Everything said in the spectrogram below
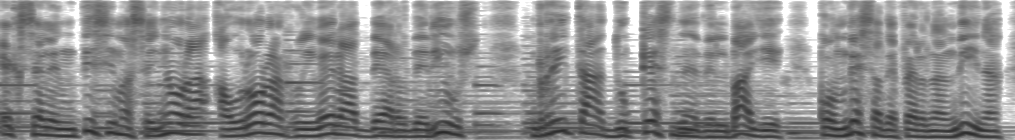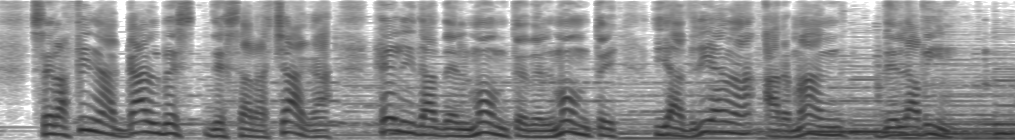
excelentísima señora Aurora Rivera de Arderius, Rita Duquesne del Valle, condesa de Fernandina, Serafina Galvez de Sarachaga, Gélida del Monte del Monte y Adriana Armand de Lavín.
